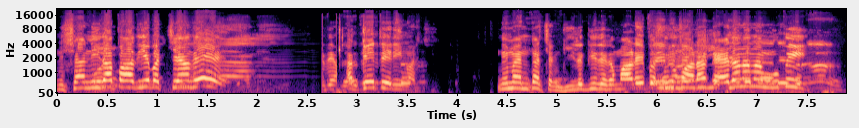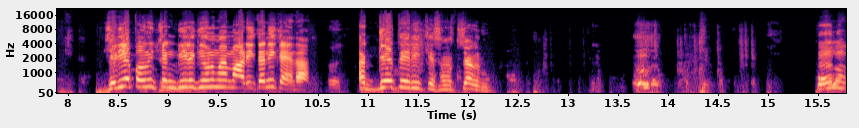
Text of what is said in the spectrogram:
ਨਿਸ਼ਾਨੀ ਦਾ ਪਾ ਦਈਏ ਬੱਚਿਆਂ ਦੇ। ਅੱਗੇ ਤੇਰੀ ਮਰਜ਼ੀ। ਨਹੀਂ ਮੈਨੂੰ ਤਾਂ ਚੰਗੀ ਲੱਗੀ ਦੇਖ ਮਾੜੇ ਪਸ਼ੂ ਨੂੰ ਮਾੜਾ ਕਹਿ ਦੇਣਾ ਮੈਂ ਮੂੰਹ ਤੇ। ਹੀ। ਜਿਹੜੀ ਆਪਾਂ ਨੂੰ ਚੰਗੀ ਲੱਗੀ ਉਹਨੂੰ ਮੈਂ ਮਾੜੀ ਤਾਂ ਨਹੀਂ ਕਹਿੰਦਾ ਅੱਗੇ ਤੇਰੀ ਕਿਸਮਤ ਝਗੜੂ। ਪਹਿਲਾ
